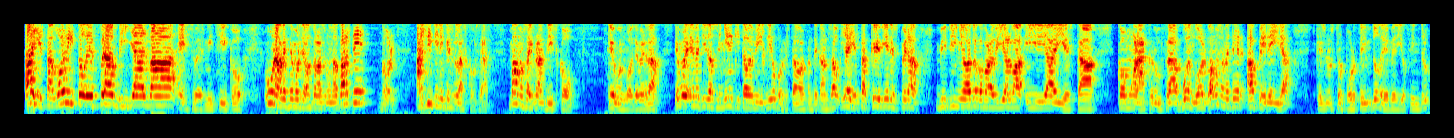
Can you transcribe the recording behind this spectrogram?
Ahí está, golito de Fran Villalba. Eso es, mi chico. Una vez hemos llegado en toda la segunda parte, gol. Así tienen que ser las cosas. Vamos ahí, Francisco. Qué buen gol, de verdad. He, metido a Señé, he quitado a Miglio porque estaba bastante cansado. Y ahí está, qué bien espera Vitiño, la toca para Villalba. Y ahí está, como la cruza. Buen gol. Vamos a meter a Pereira, que es nuestro portento de medio centro.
